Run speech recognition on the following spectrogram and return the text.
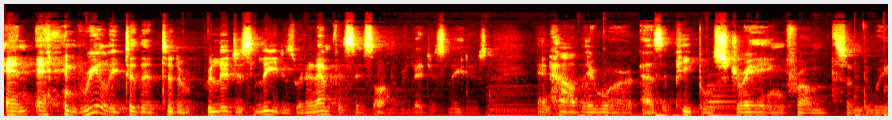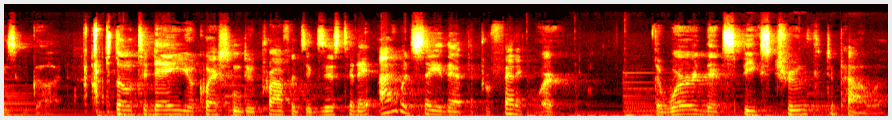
And, and really to the to the religious leaders with an emphasis on the religious leaders and how they were as a people straying from some of the ways of God. So today your question do prophets exist today? I would say that the prophetic word, the word that speaks truth to power,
